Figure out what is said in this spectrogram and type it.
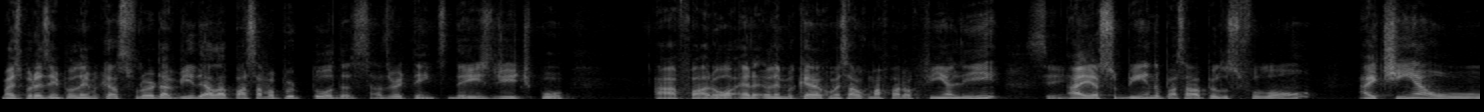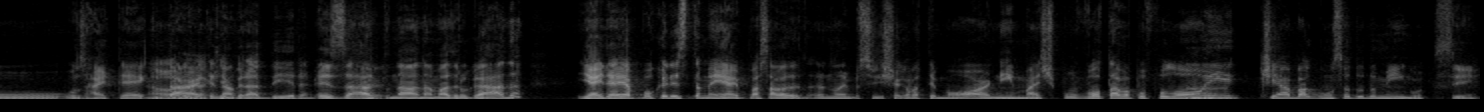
Mas, por exemplo, eu lembro que as flores da vida, ela passava por todas as vertentes. Desde, tipo, a farol. Era, eu lembro que era, começava com uma farofinha ali, Sim. aí ia subindo, passava pelos fulon. Aí tinha o- os high-tech, Na dark. da na- quebradeira. Exato, na, na madrugada. E aí, daí a pouco eles também. Aí passava. Eu não lembro se chegava a ter morning, mas, tipo, voltava pro fulon Aham. e tinha a bagunça do domingo. Sim.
